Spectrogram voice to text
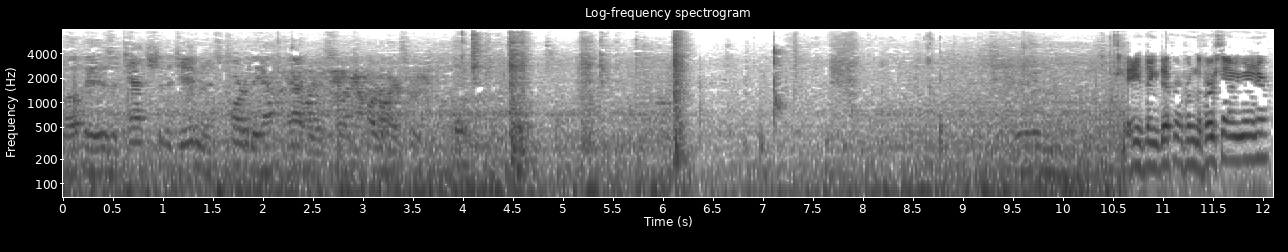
Well, it is attached to the gym and it's part of the address, so it's part of our search. Anything different from the first time you went in here?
